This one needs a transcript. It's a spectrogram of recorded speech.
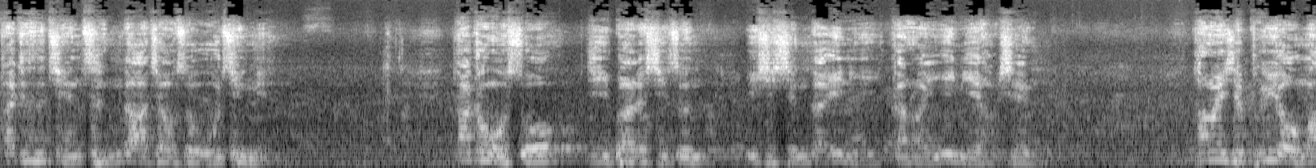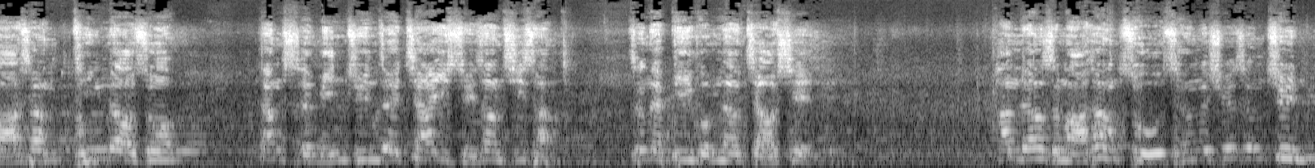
他就是前成大教授吴庆年。他跟我说，一般的西尊一起先在印尼，刚好印尼好像。他们一些朋友马上听到说，当时的民军在嘉义水上机场正在逼国民党缴械，他们当时马上组成了学生军。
